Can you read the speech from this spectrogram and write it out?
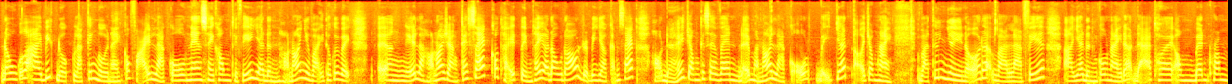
Đâu có ai biết được là cái người này có phải là cô Nance hay không. Thì phía gia đình họ nói như vậy thưa quý vị. À, nghĩa là họ nói rằng cái xác có thể tìm thấy ở đâu đó rồi bây giờ cảnh sát họ để trong cái xe van để mà nói là cổ bị chết ở trong này. Và thứ nhì nữa đó và là phía à, gia đình cô này đó đã thuê ông Ben Crum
